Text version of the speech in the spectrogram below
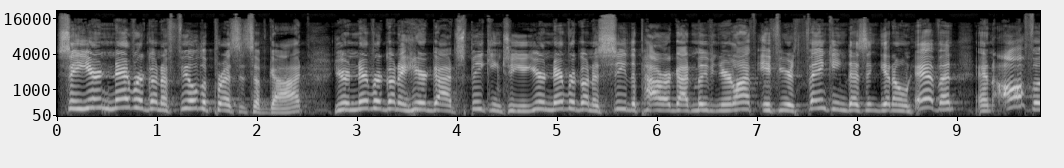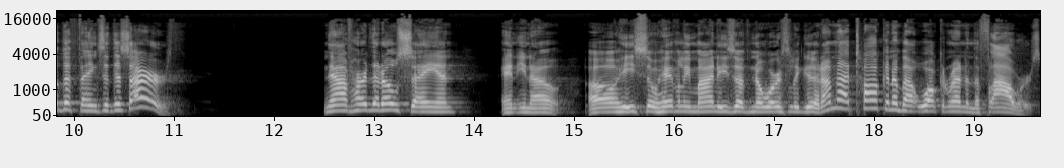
See, you're never going to feel the presence of God. You're never going to hear God speaking to you. You're never going to see the power of God moving in your life if your thinking doesn't get on heaven and off of the things of this earth. Now, I've heard that old saying, and you know, oh, he's so heavenly minded, he's of no earthly good. I'm not talking about walking around in the flowers.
